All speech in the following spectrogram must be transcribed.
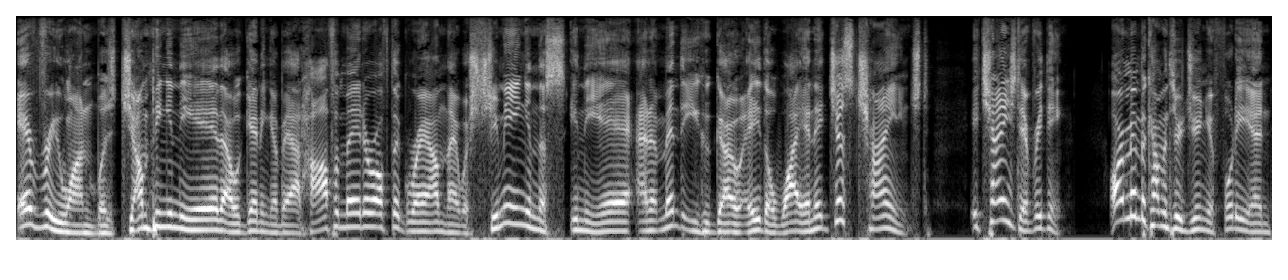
everyone was jumping in the air. They were getting about half a meter off the ground. They were shimmying in the in the air, and it meant that you could go either way. And it just changed. It changed everything. I remember coming through junior footy, and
